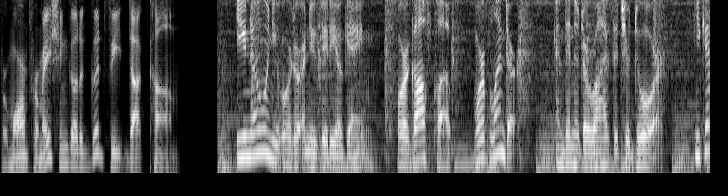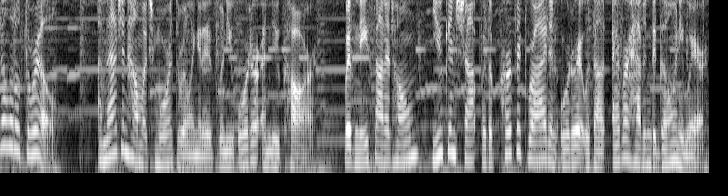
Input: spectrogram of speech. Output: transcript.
For more information, go to goodfeet.com. You know when you order a new video game, or a golf club, or a blender, and then it arrives at your door, you get a little thrill. Imagine how much more thrilling it is when you order a new car. With Nissan at home, you can shop for the perfect ride and order it without ever having to go anywhere.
